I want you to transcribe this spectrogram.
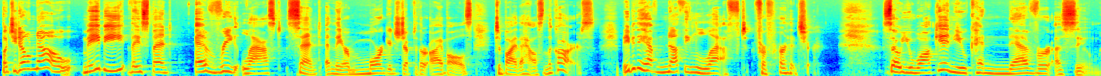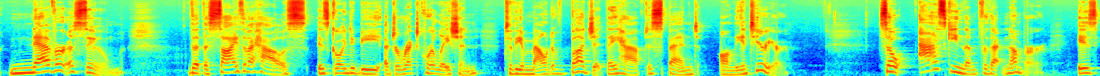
But you don't know. Maybe they spent every last cent and they are mortgaged up to their eyeballs to buy the house and the cars. Maybe they have nothing left for furniture. So you walk in, you can never assume, never assume that the size of a house is going to be a direct correlation to the amount of budget they have to spend on the interior. So asking them for that number is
